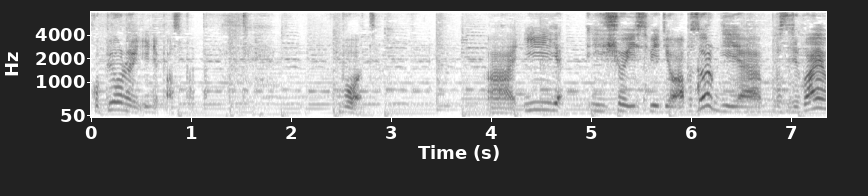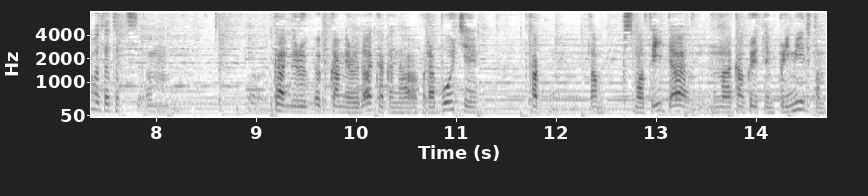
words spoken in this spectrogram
купюры или паспорта. Вот. А, и еще есть видеообзор, где я обозреваю вот этот эм, камеру, веб-камеру, да, как она в работе, как там посмотреть, да, на конкретном примере, там,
